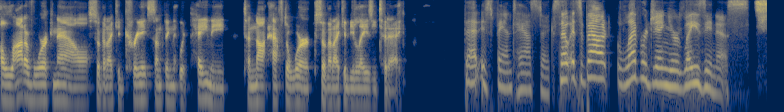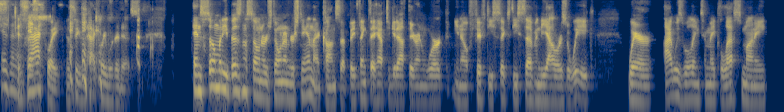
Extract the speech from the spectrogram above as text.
a lot of work now so that I could create something that would pay me to not have to work so that I could be lazy today. That is fantastic. So it's about leveraging your laziness, isn't it? Exactly. That's exactly what it is. And so many business owners don't understand that concept. They think they have to get out there and work, you know, 50, 60, 70 hours a week, where I was willing to make less money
